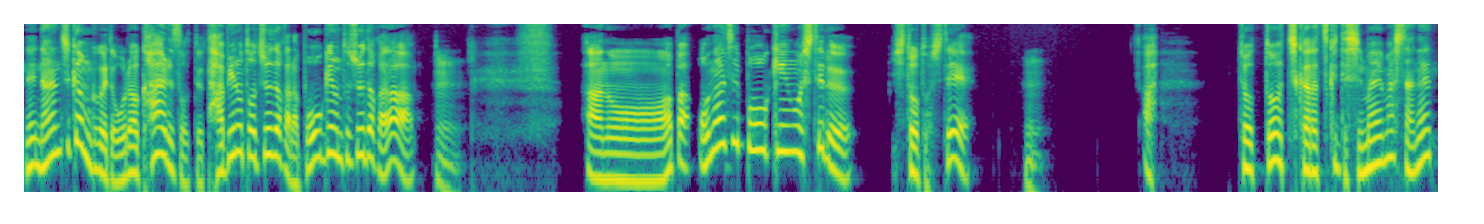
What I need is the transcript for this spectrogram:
ね、何時間もかけて俺は帰るぞっていう旅の途中だから、冒険の途中だから、うん。あのーやっぱ同じ冒険をしてる人として、うん。あ、ちょっと力尽きてしまいましたね。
